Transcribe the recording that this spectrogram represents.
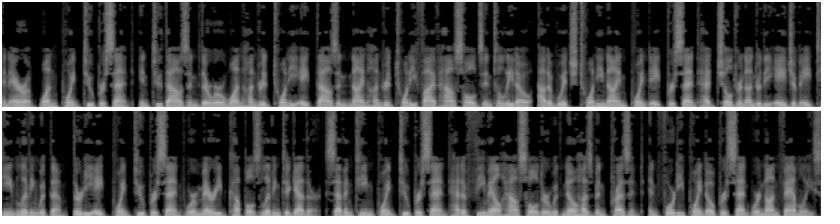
and Arab 1.2%. In 2000 there were 128,925 households in Toledo, out of which 29.8% had children under the age of 18 living with them, 38 8.2% were married couples living together, 17.2% had a female householder with no husband present, and 40.0% were non-families.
